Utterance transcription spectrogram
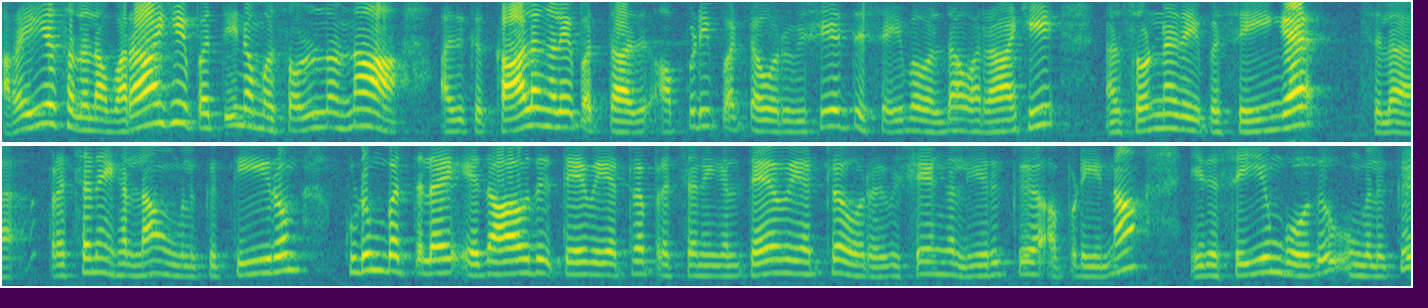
நிறைய சொல்லலாம். வராகியை பற்றி நம்ம சொல்லணும்னா அதுக்கு காலங்களே பத்தாது. அப்படிப்பட்ட ஒரு விஷயத்தை செய்பவள் தான் வராகி. நான் சொன்னதை இப்போ செய்யுங்க. சில பிரச்சனைகள்லாம் உங்களுக்கு தீரும். குடும்பத்தில் ஏதாவது தேவையற்ற பிரச்சனைகள் தேவையற்ற ஒரு விஷயங்கள் இருக்குது அப்படின்னா இதை செய்யும்போது உங்களுக்கு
